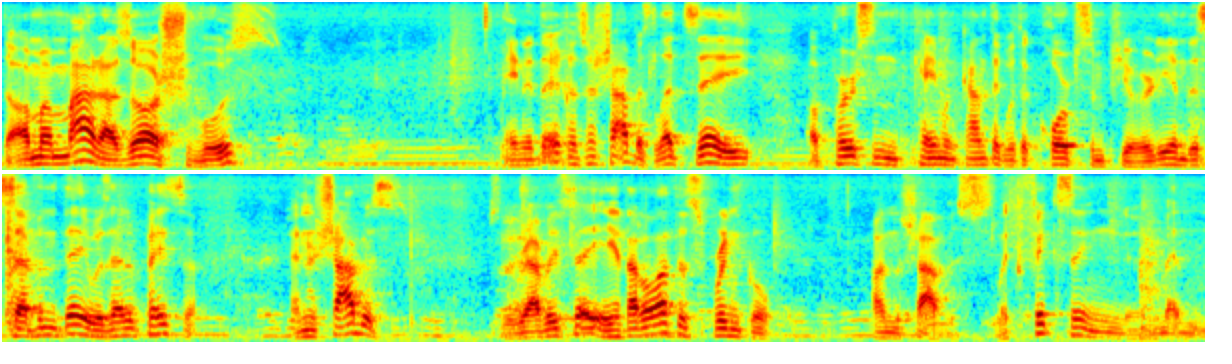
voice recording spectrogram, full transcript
the Amamar Hazor Shvus. Let's say a person came in contact with a corpse impurity, and the seventh day was at a Pesach, and a Shabbos. So the rabbis say you're not allowed to sprinkle on the Shabbos, like fixing men.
